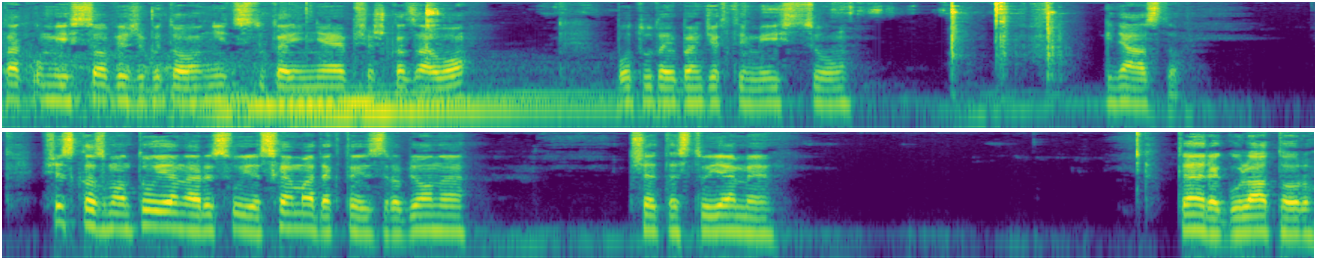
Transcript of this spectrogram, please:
tak umiejscowię, żeby to nic tutaj nie przeszkadzało. Bo tutaj będzie w tym miejscu gniazdo. Wszystko zmontuję, narysuję schemat, jak to jest zrobione. Przetestujemy ten regulator.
